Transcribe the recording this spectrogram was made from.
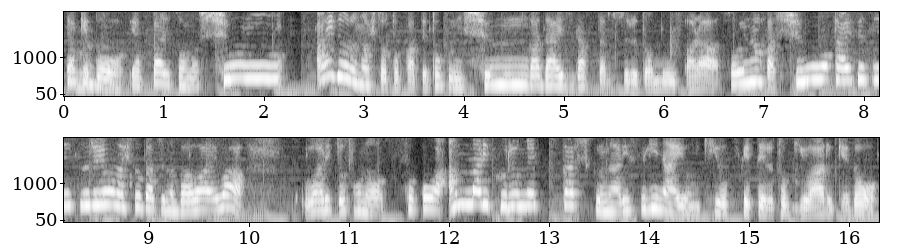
だけど、やっぱりその旬、アイドルの人とかって特に旬が大事だったりすると思うから、そういうなんか旬を大切にするような人たちの場合は、割とその、そこはあんまり古めかしくなりすぎないように気をつけてる時はあるけど、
